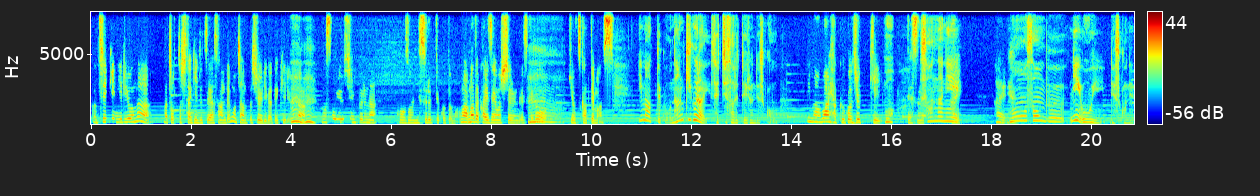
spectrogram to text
この地域にいるような、まあ、ちょっとした技術屋さんでもちゃんと修理ができるような、うんうんまあ、そういうシンプルな構造にするってことも、まあ、まだ改善はしてるんですけど、うん気を使ってます。今ってこう何機ぐらい設置されているんですか？今は150機おですね。そんなはいに。はい。農村部に多いんですかね？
